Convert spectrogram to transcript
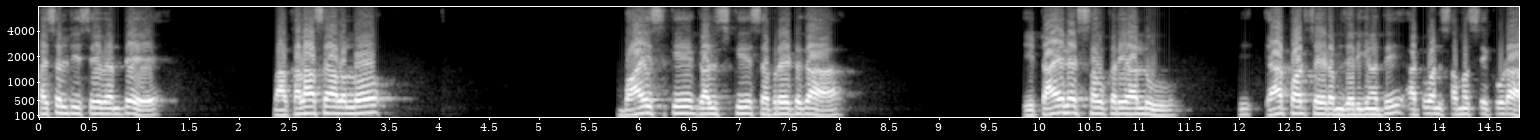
ఫెసిలిటీస్ ఏవంటే మా కళాశాలలో బాయ్స్కి గర్ల్స్కి సపరేట్గా ఈ టాయిలెట్ సౌకర్యాలు ఏర్పాటు చేయడం జరిగినది. అటువంటి సమస్య కూడా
